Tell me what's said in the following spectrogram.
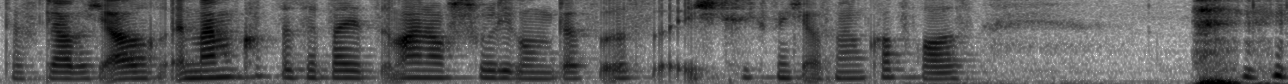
Das glaube ich auch. In meinem Kopf ist aber jetzt immer noch, Entschuldigung, das ist, ich krieg's nicht aus meinem Kopf raus.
